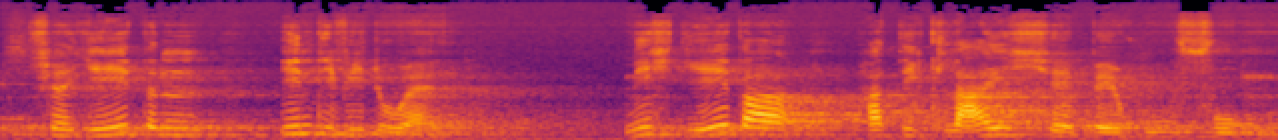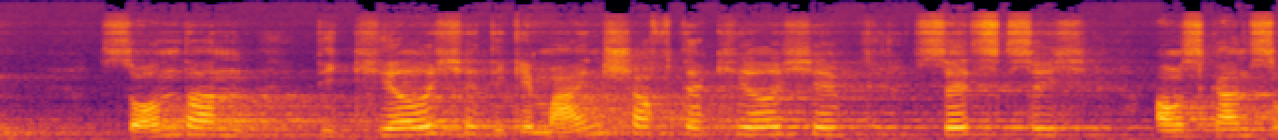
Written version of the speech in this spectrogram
ist für jeden individuell. Nicht jeder hat die gleiche Berufung, sondern die Kirche, die Gemeinschaft der Kirche setzt sich aus ganz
